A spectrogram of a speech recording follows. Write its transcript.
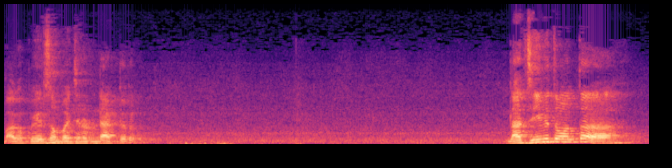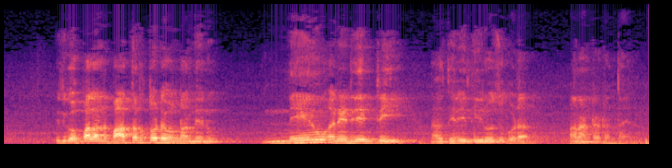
బాగా పేరు సంపాదించినటువంటి యాక్టర్. నా జీవితం అంతా ఇదిగో పలానా పాత్రతోటే ఉన్నాను నేను. నేను అనేది ఏంటి? నాకు తెలియదు ఈరోజు కూడా అని అంటాడంట ఆయన.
